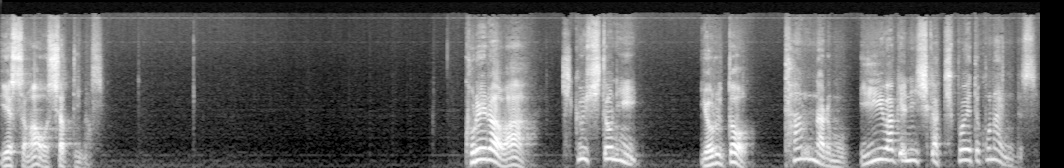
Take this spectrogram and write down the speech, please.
イエス様はおっしゃっています。これらは聞く人によると単なるも言い訳にしか聞こえてこないのです。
